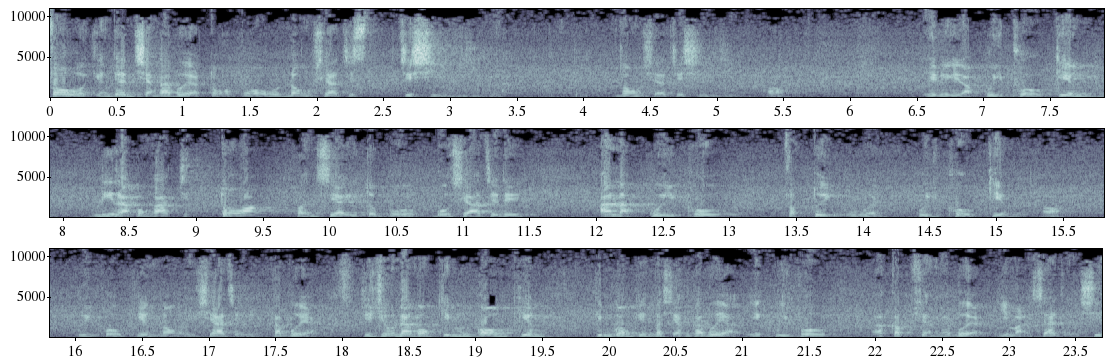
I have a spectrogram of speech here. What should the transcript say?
所有经典上到尾啊，大部分拢有写即即四字啦，拢有写即四字哦。因为若规部经，你若讲甲一段，凡写伊都无无写即个。啊，若规部绝对有诶，规部经吼，规部经拢会写一个到尾啊。就像咱讲金刚经，金刚经甲上到尾啊，伊规部啊，甲上到尾啊，伊嘛写一个信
